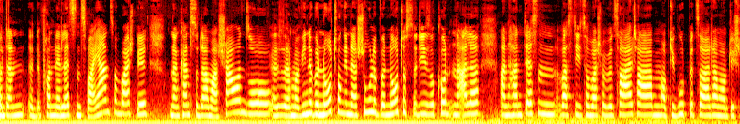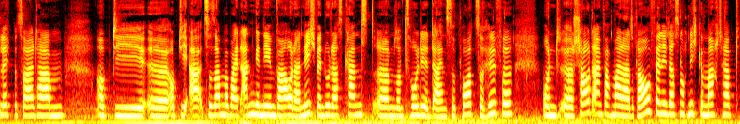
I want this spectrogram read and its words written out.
und dann äh, von den letzten zwei Jahren zum Beispiel. Und dann kannst du da mal schauen, so, also sag mal, wie eine Benotung in der Schule, benotest du diese Kunden alle anhand dessen, was die zum Beispiel bezahlt haben, ob die gut bezahlt haben, ob die schlecht bezahlt haben, ob die, äh, ob die Zusammenarbeit angenehm war oder nicht. Wenn du das kannst, ähm, sonst hol dir deinen Support zur Hilfe und äh, schaut einfach mal da drauf, wenn ihr das noch nicht gemacht habt.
